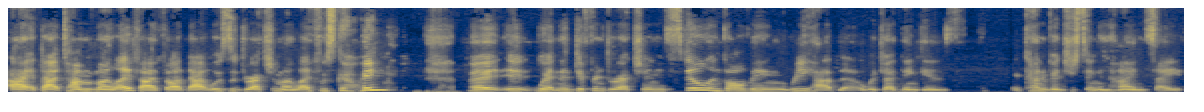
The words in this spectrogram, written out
I, at that time of my life, I thought that was the direction my life was going. but it went in a different direction, still involving rehab, though, which I think is kind of interesting in hindsight,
